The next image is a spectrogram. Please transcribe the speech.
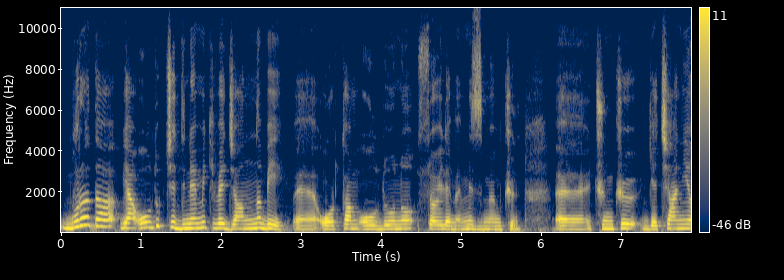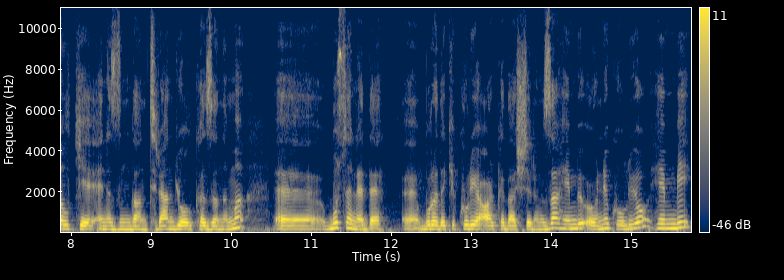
burada ya oldukça dinamik ve canlı bir e, ortam olduğunu söylememiz mümkün. E, çünkü geçen yılki en azından Trendyol kazanımı e, bu senede e, buradaki kurye arkadaşlarımıza hem bir örnek oluyor hem bir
